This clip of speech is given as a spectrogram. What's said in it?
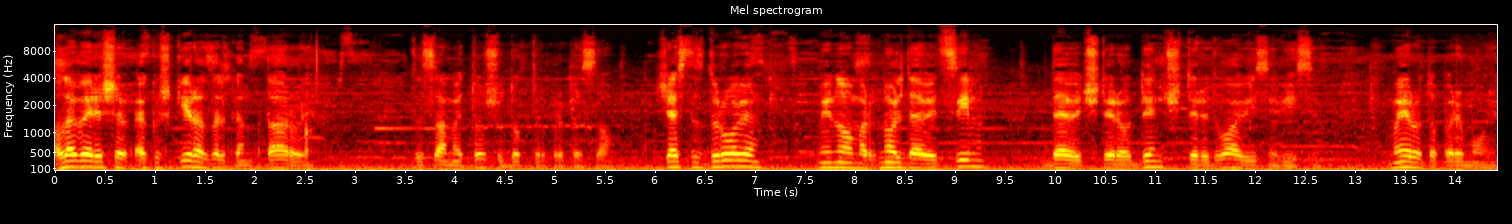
але вирішив екошкіра з алькантарою. Це саме те, що доктор приписав. Щастя, здоров'я. Мій номер 097 941 4288. Миру та перемоги.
